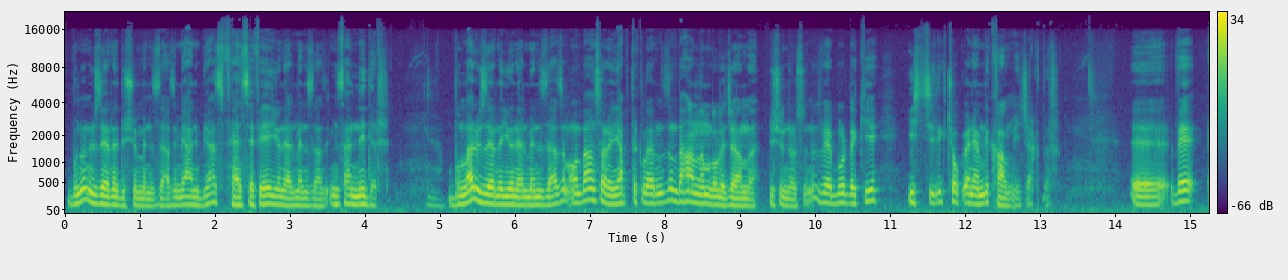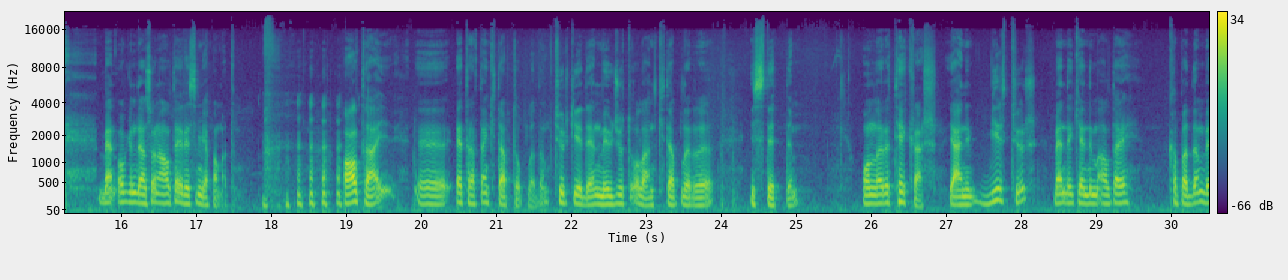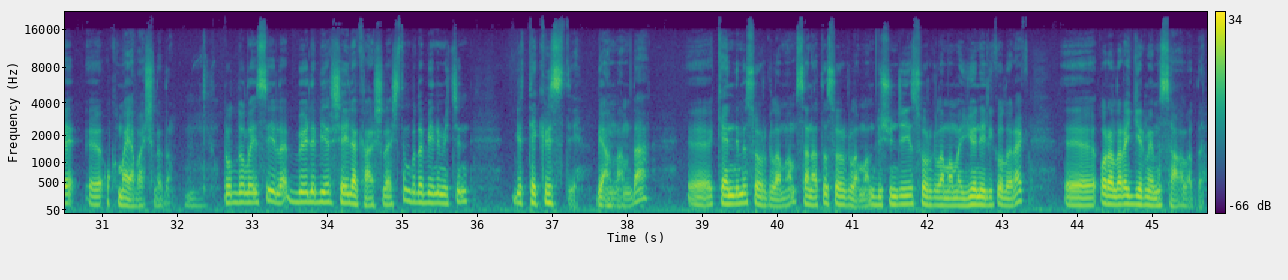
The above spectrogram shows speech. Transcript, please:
Bunun üzerine düşünmeniz lazım. Yani biraz felsefeye yönelmeniz lazım. İnsan nedir? Bunlar üzerine yönelmeniz lazım. Ondan sonra yaptıklarınızın daha anlamlı olacağını düşünürsünüz ve buradaki işçilik çok önemli kalmayacaktır. Ee, ve ben o günden sonra 6 ay resim yapamadım. 6 ay e, etraftan kitap topladım. Türkiye'den mevcut olan kitapları istettim. Onları tekrar yani bir tür ben de kendimi 6 ay kapadım ve e, okumaya başladım. Hmm. Dolayısıyla böyle bir şeyle karşılaştım. Bu da benim için bir tekristi bir anlamda. E, kendimi sorgulamam, sanatı sorgulamam, düşünceyi sorgulamama yönelik olarak e, oralara girmemi sağladı.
